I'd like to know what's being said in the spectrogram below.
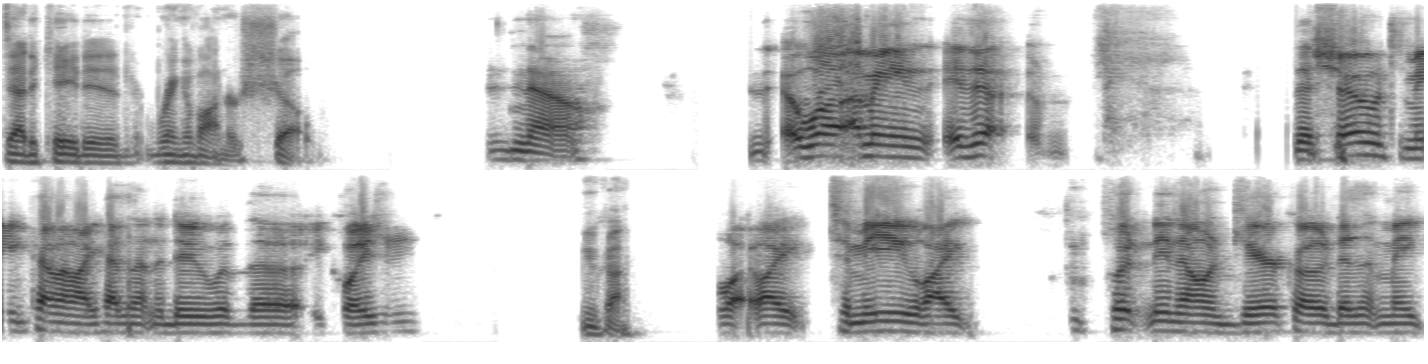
dedicated Ring of Honor show? no. Well, I mean, it, the show to me kind of like has nothing to do with the equation. Okay. Li- Like to me, like putting it on Jericho doesn't make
